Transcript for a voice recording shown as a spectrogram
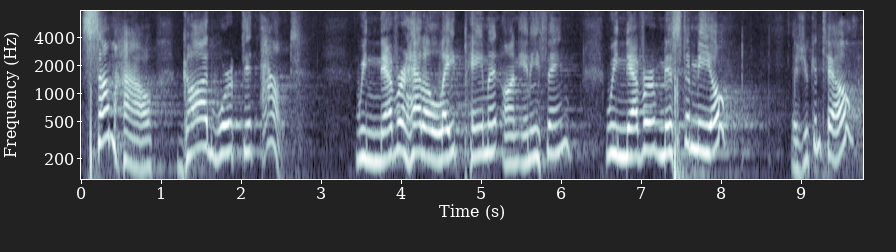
Somehow, God worked it out. We never had a late payment on anything. We never missed a meal, as you can tell.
